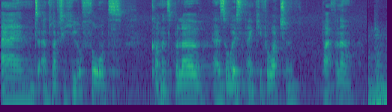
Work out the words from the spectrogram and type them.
and I'd love to hear your thoughts, comments below. As always, thank you for watching. Bye for now.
